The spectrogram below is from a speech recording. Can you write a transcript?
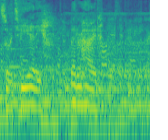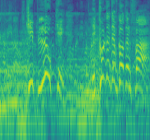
So it's Vieri. Better hide. Keep looking! He couldn't have gotten far!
